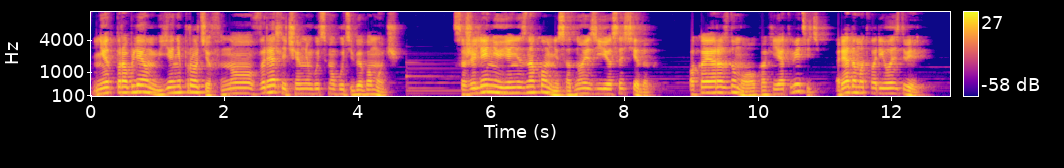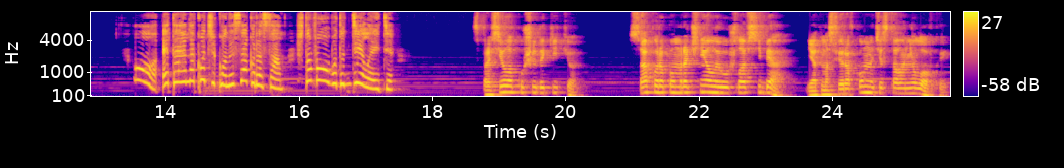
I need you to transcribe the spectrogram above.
Нет проблем, я не против, но вряд ли чем-нибудь смогу тебе помочь. К сожалению, я не знаком ни с одной из ее соседок. Пока я раздумывал, как ей ответить, рядом отворилась дверь. О, это Анакочи-кун и Сакура-сан. Что вы оба тут делаете? Спросила Кушида Кикё. Сакура помрачнела и ушла в себя, и атмосфера в комнате стала неловкой.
